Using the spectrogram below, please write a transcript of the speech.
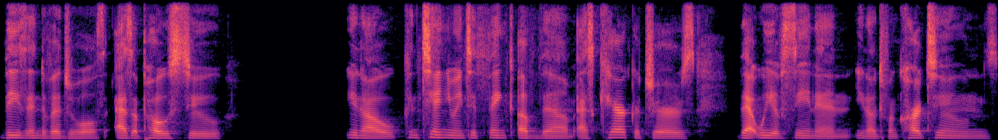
these individuals as opposed to" you know, continuing to think of them as caricatures that we have seen in, you know, different cartoons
